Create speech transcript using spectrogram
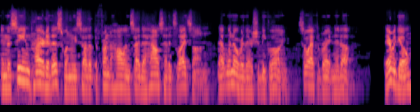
In the scene prior to this one, we saw that the front hall inside the house had its lights on. That window over there should be glowing, so I have to brighten it up. There we go.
